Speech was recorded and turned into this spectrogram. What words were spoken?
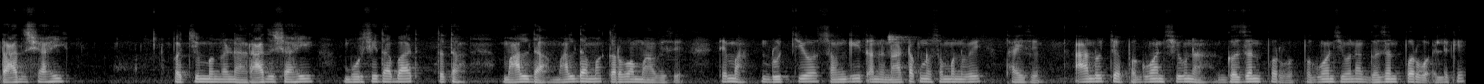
રાજશાહી, પશ્ચિમ બંગાળના રાજશાહી, મુર્શિદાબાદ તથા માલદા. માલદામાં કરવામાં આવે છે. તેમાં નૃત્ય, સંગીત અને નાટકનો સમન્વય થાય છે. આ નૃત્ય ભગવાન શિવના ગઝન પર્વ, ભગવાન શિવના ગઝન પર્વ એટલે કે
